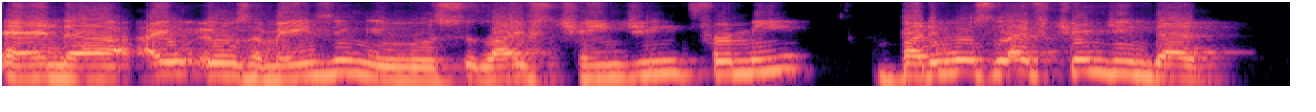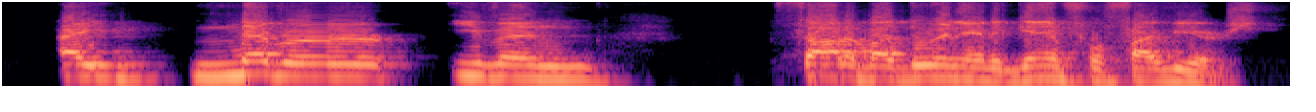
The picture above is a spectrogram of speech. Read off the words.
And uh, I, it was amazing. It was life changing for me, but it was life changing that I never even thought about doing it again for five years.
